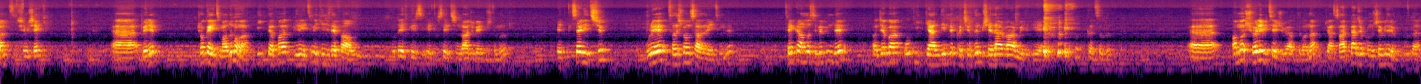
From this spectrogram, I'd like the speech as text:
Bülent Şimşek. Ee, benim çok eğitim aldım ama ilk defa bir eğitimi ikinci defa aldım. Bu da etkisi, etkisel iletişim. Daha önce belirtmiştim bunu. Etkisel iletişim buraya tanışmamı sağlayan eğitimdi. Tekrar alma sebebim de acaba o ilk geldiğimde kaçırdığım bir şeyler var mıydı diye katıldım. Ee, ama şöyle bir tecrübe yaptı bana. Yani saatlerce konuşabilirim burada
